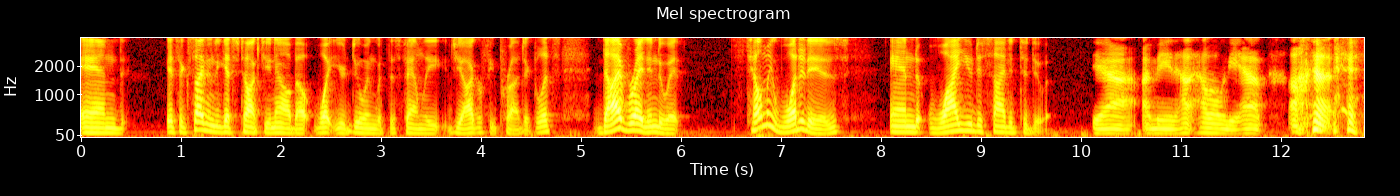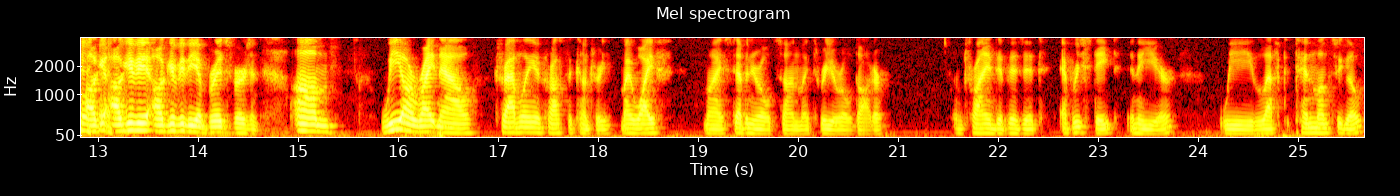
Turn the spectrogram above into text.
and it's exciting to get to talk to you now about what you're doing with this family geography project. Let's dive right into it. Tell me what it is and why you decided to do it. Yeah, I mean, how, how long do you have? I'll, I'll, give you I'll give you the abridged version. Um, we are right now traveling across the country. My wife, my seven year old son, my three year old daughter. I'm trying to visit every state in a year. We left ten months ago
